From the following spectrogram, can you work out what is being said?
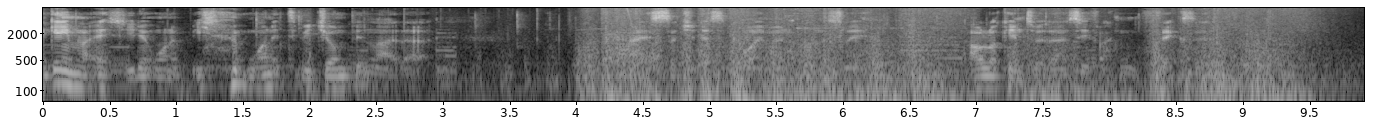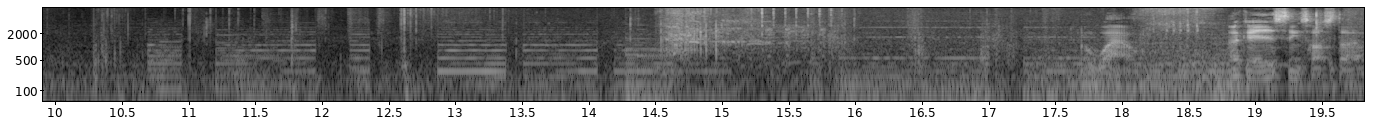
A game like this, you don't want to be, you don't want it to be jumping like that. That is such a disappointment, honestly. I'll look into it though and see if I can fix it. Oh wow. Okay, this thing's hostile.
